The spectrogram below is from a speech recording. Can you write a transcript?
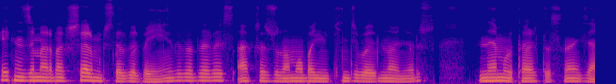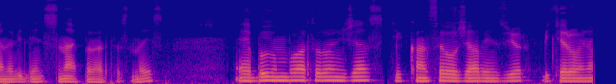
Hepinize merhaba arkadaşlar. Müksel Bey yeni bir Zula Mobile'in ikinci bölümünü oynuyoruz. Nemrut haritasındayız yani bildiğiniz sniper haritasındayız. Ee, bugün bu haritada oynayacağız ki kanser olacağı benziyor. Bir kere oynamak.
